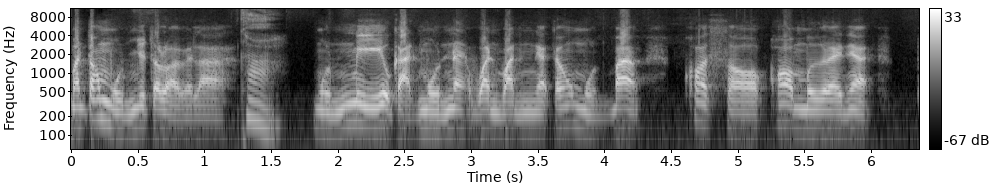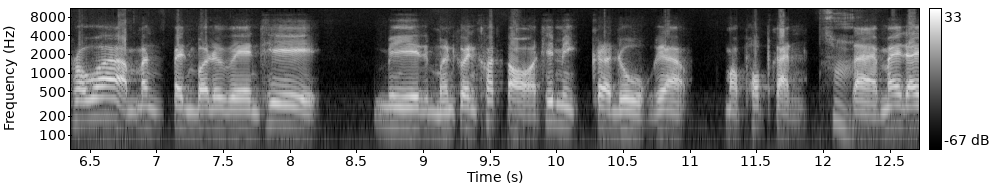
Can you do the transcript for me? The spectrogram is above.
มันต้องหมุนอยู่ตลอดเวลาค่ะ หมุนมีโอกาสหมุนเนี่ยวันๆเนี่ยต้องหมุนบ้าง ข้อศอกข้อมืออะไรเนี่ย เพราะว่ามันเป็นบริเวณที่มีเหมือนเป็นข้อต่อที่มีกระดูกเนี่ยมาพบกันค่ะแต่ไม่ได้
